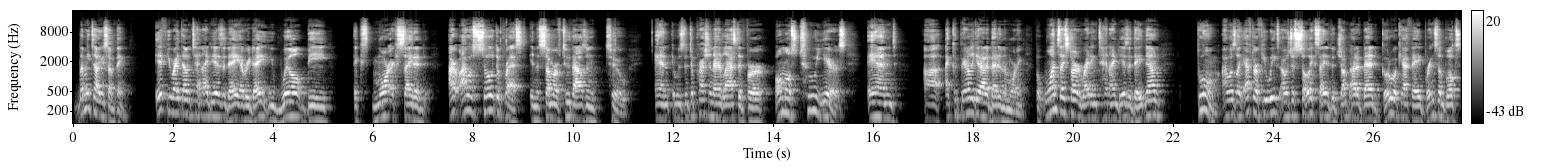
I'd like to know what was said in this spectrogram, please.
Let me tell you something. If you write down 10 ideas a day every day, you will be ex- more excited. I, I was so depressed in the summer of 2002 and it was the depression that had lasted for almost two years. And uh, I could barely get out of bed in the morning. But once I started writing 10 ideas a day down, boom, I was like, after a few weeks, I was just so excited to jump out of bed, go to a cafe, bring some books,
